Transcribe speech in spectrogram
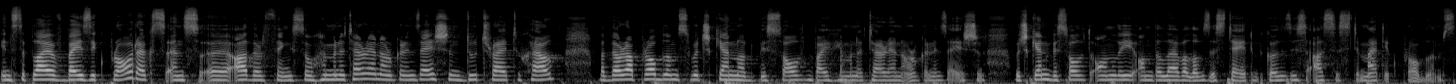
in supply of basic products and uh, other things. So humanitarian organizations do try to help, but there are problems which cannot be solved by humanitarian organization, which can be solved only on the level of the state state because these are systematic problems.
